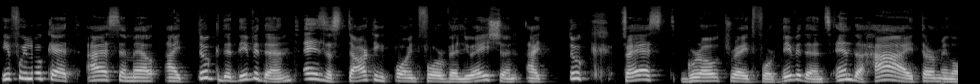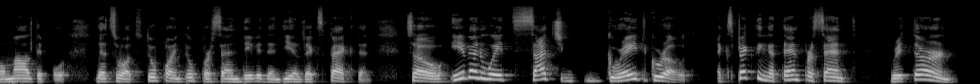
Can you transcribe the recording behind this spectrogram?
if we look at ASML, I took the dividend as a starting point for valuation. I took fast growth rate for dividends and a high terminal multiple. That's what 2.2% dividend yield expected. So even with such great growth, expecting a 10% return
